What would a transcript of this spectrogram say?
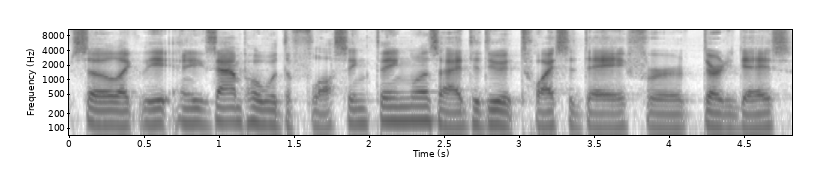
So like the an example with the flossing thing was i had to do it twice a day for 30 days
